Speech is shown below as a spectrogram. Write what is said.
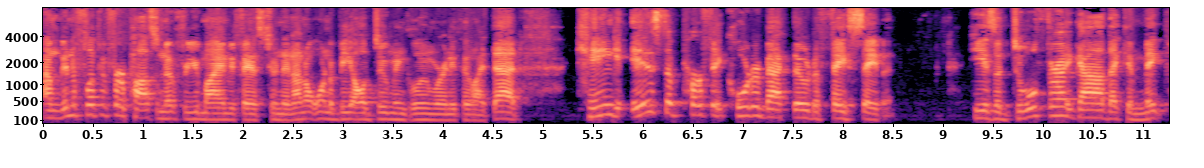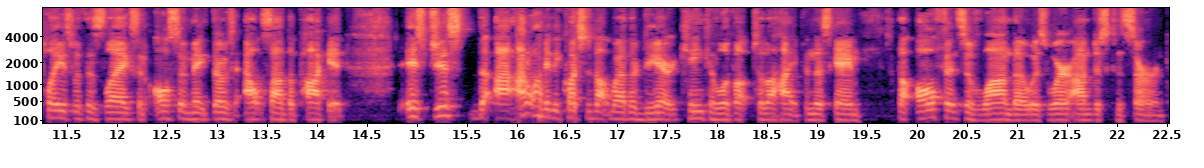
I'm going to flip it for a positive note for you Miami fans tuning in. I don't want to be all doom and gloom or anything like that. King is the perfect quarterback, though, to face Saban. He is a dual threat guy that can make plays with his legs and also make those outside the pocket. It's just I don't have any questions about whether D'Eriq King can live up to the hype in this game. The offensive line, though, is where I'm just concerned.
